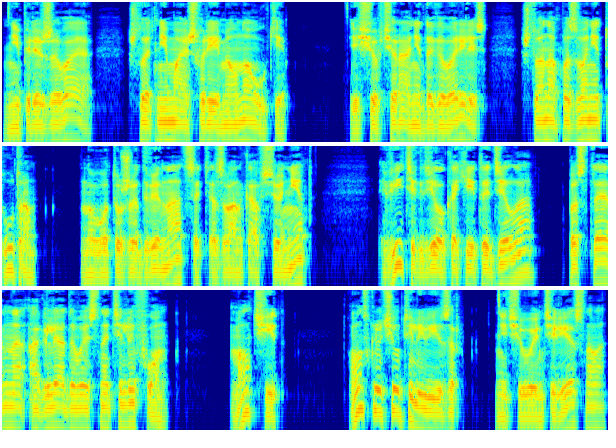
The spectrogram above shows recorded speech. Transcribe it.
не переживая, что отнимаешь время у науки. Еще вчера они договорились, что она позвонит утром, но вот уже двенадцать, а звонка все нет. Витик делал какие-то дела, постоянно оглядываясь на телефон. Молчит. Он включил телевизор. Ничего интересного.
